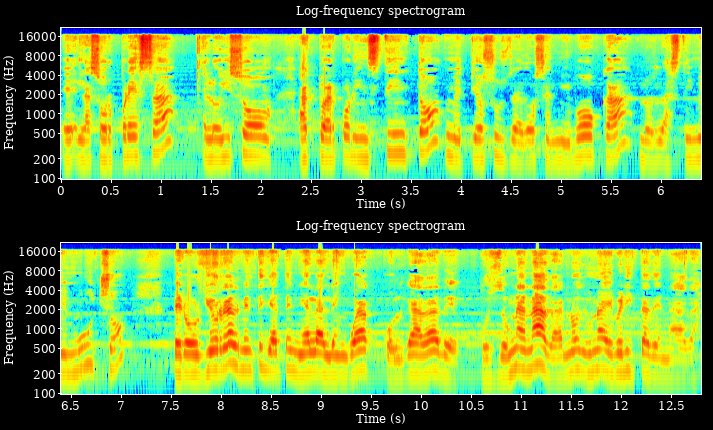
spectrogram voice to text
eh, la sorpresa lo hizo actuar por instinto, metió sus dedos en mi boca, los lastimé mucho, pero yo realmente ya tenía la lengua colgada de, pues de una nada, ¿no? De una hebrita de nada.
